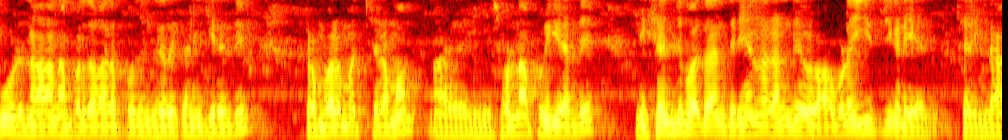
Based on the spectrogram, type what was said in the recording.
போர்டு நாலாம் நம்பர் தான் வரப்போகுதுங்கிறது கணிக்கிறது. ரொம்ப ரொம்ப சிரமம். அது நீங்கள் சொன்னால் புரியாது. நீ செஞ்சு பார்த்தா தெரியும் ஏன்னா ரெண்டு அவ்வளோ ஈஸி கிடையாது. சரிங்களா?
